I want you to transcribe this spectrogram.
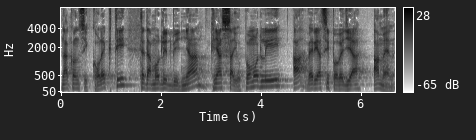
na konci kolekty, teda modlitby dňa, kňaz sa ju pomodlí a veriaci povedia amen.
